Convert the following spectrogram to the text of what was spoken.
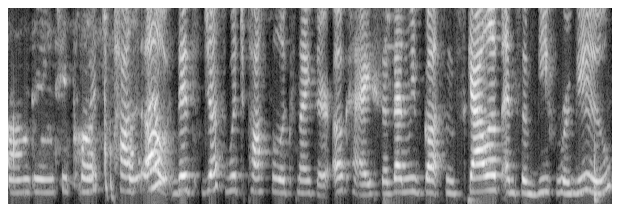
I'm going to put. Which pasta? Oh, it's just which pasta looks nicer. Okay, so then we've got some scallop and some beef ragu.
